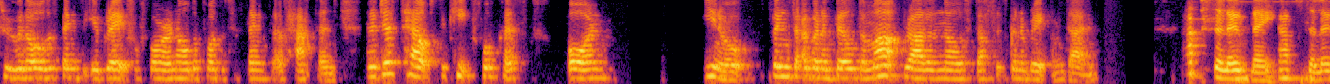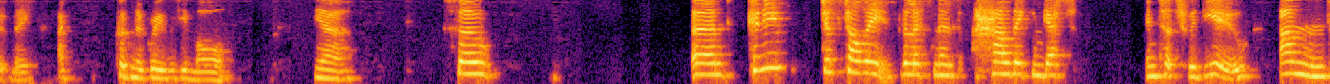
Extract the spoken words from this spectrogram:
through with all the things that you're grateful for and all the positive things that have happened. And it just helps to keep focus on, you know, things that are going to build them up rather than all the stuff that's going to break them down. Absolutely, absolutely. I couldn't agree with you more. Yeah. So um, can you just tell the, the listeners how they can get in touch with you and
